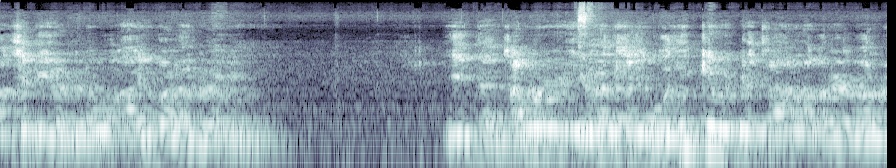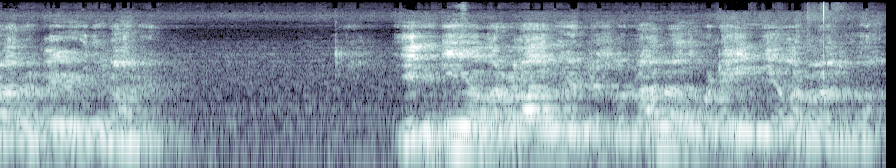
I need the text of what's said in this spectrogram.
ஆசிரியர்களும் ஆய்வாளர்களும் இந்த தமிழ் இனத்தை ஒதுக்கிவிட்டுத்தான் அவர்கள் வரலாறுகளை எழுதினார்கள். இந்திய வரலாறு என்று சொன்னால் அது வட இந்திய வரலாறு தான்.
